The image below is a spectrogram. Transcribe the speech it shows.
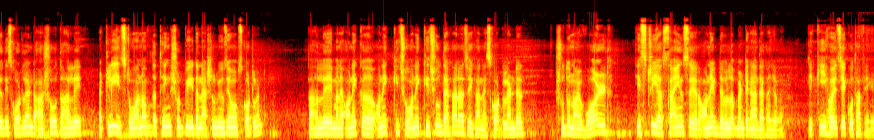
যদি স্কটল্যান্ড আসো, তাহলে at least one of the thing should be the national museum of Scotland তাহলে মানে অনেক অনেক কিছু অনেক কিছু দেখার আছে এখানে। স্কটল্যান্ডের শুধু নয় ওয়ার্ল্ড হিস্ট্রি আর সায়েন্সের অনেক ডেভেলপমেন্ট এখানে দেখা যাবে। যে কি হয়েছে, কোথা থেকে?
